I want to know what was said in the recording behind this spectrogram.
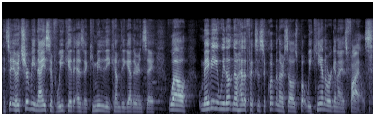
And so it would sure be nice if we could, as a community, come together and say, well, maybe we don't know how to fix this equipment ourselves, but we can organize files.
